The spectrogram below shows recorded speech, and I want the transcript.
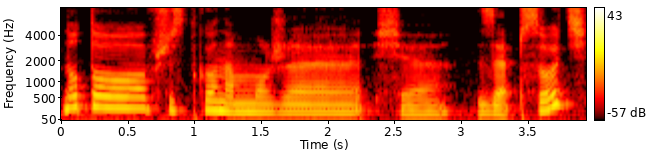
no to wszystko nam może się zepsuć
